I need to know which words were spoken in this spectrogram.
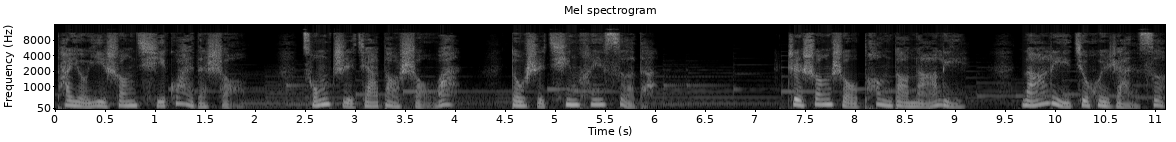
他有一双奇怪的手，从指甲到手腕都是青黑色的。这双手碰到哪里，哪里就会染色，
